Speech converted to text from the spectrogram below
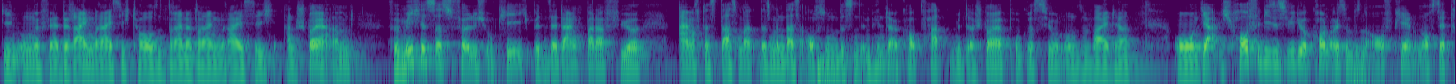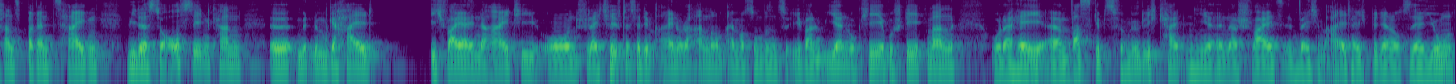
gehen ungefähr 33.333 an Steueramt. Für mich ist das völlig okay. Ich bin sehr dankbar dafür. Einfach, dass, das man, dass man das auch so ein bisschen im Hinterkopf hat mit der Steuerprogression und so weiter. Und ja, ich hoffe, dieses Video konnte euch so ein bisschen aufklären und auch sehr transparent zeigen, wie das so aussehen kann äh, mit einem Gehalt. Ich war ja in der IT und vielleicht hilft es ja dem einen oder anderen einfach so ein bisschen zu evaluieren, okay, wo steht man? Oder hey, ähm, was gibt es für Möglichkeiten hier in der Schweiz, in welchem Alter, ich bin ja noch sehr jung,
